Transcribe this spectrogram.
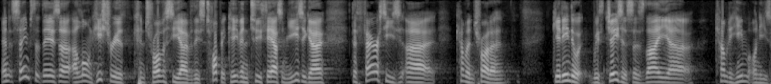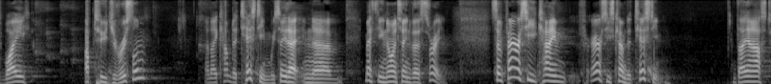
And it seems that there's a, a, long history of controversy over this topic. Even 2,000 years ago, the Pharisees uh, come and try to get into it with Jesus as they uh, come to him on his way up to Jerusalem and they come to test him. We see that in uh, Matthew 19, verse 3. Some Pharisee came, Pharisees came to test him. They asked,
